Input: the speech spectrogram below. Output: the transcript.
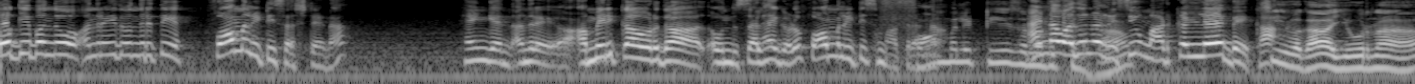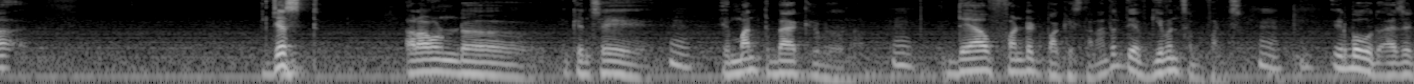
ಹೋಗಿ ಬಂದು, ಅಂದ್ರೆ ಇದೊಂದು ರೀತಿ ಫಾರ್ಮಾಲಿಟೀಸ್ ಅಷ್ಟೇನಾ? ಹೆಂಗೆ ಅಂದ್ರೆ ಅಮೆರಿಕ ಅವ್ರದ ಒಂದು ಸಲಹೆಗಳು ಫಾರ್ಮಾಲಿಟೀಸ್ ಮಾತ್ರ ಫಾರ್ಮಾಲಿಟೀಸ್ ನಾವು ಅದನ್ನ ರಿಸೀವ್ ಮಾಡ್ಕೊಳ್ಳೇಬೇಕಾ? ಇವಾಗ ಇವ್ರನ್ನ just around you can say a month back ಇರ್ಬೋದು ದೇ ಹ್ಯಾವ್ ಫಂಡೆಡ್ ಪಾಕಿಸ್ತಾನ ಅಂದ್ರೆ they have given some funds ಇರಬಹುದು ಆಸ್ ಎ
